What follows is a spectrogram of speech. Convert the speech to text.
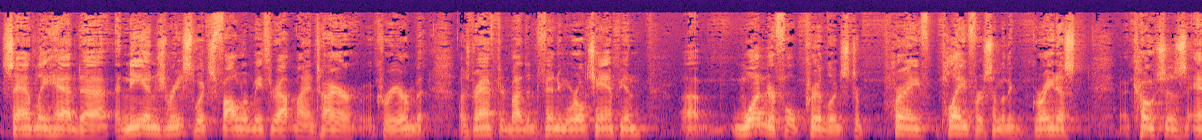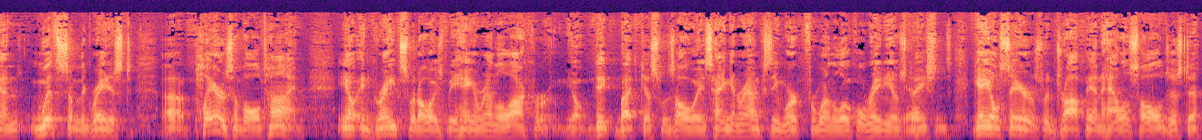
Sadly, had uh, knee injuries, which followed me throughout my entire career. But I was drafted by the defending world champion. Uh, wonderful privilege to play play for some of the greatest coaches and with some of the greatest uh, players of all time. You know, and greats would always be hanging around the locker room. You know, Dick Butkus was always hanging around because he worked for one of the local radio stations. Yeah. Gale Sayers would drop in Halas Hall just to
